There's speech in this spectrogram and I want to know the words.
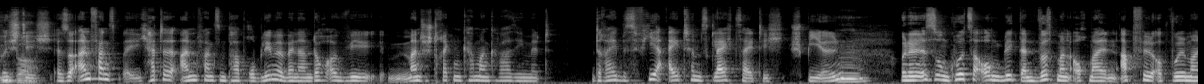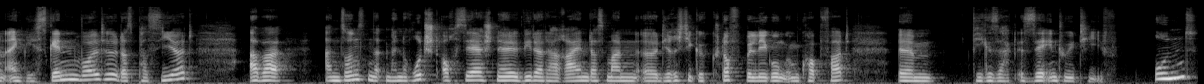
Richtig. Also anfangs, ich hatte anfangs ein paar Probleme, wenn dann doch irgendwie, manche Strecken kann man quasi mit drei bis vier Items gleichzeitig spielen. Und dann ist so ein kurzer Augenblick, dann wirft man auch mal einen Apfel, obwohl man eigentlich scannen wollte. Das passiert. Aber ansonsten, man rutscht auch sehr schnell wieder da rein, dass man äh, die richtige Knopfbelegung im Kopf hat. Ähm, wie gesagt, ist sehr intuitiv. Und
